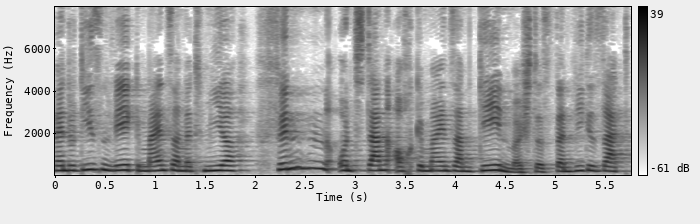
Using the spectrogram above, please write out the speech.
wenn du diesen Weg gemeinsam mit mir finden und dann auch gemeinsam gehen möchtest, dann wie gesagt,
